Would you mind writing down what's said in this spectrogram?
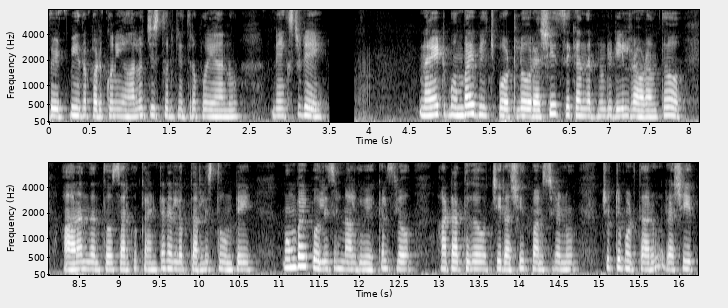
బెడ్ మీద పడుకొని ఆలోచిస్తూ నిద్రపోయాను. Next day night Mumbai beach పోర్ట్లో రషీద్ సికందర్ నుండి డీల్ రావడంతో ఆనందంతో సరుకు కంటైనర్లోకి తరలిస్తూ ఉంటే ముంబై పోలీసులు నాలుగు వెహికల్స్లో హఠాత్తుగా వచ్చి రషీద్ మనుషులను చుట్టుముడతారు. రషీద్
